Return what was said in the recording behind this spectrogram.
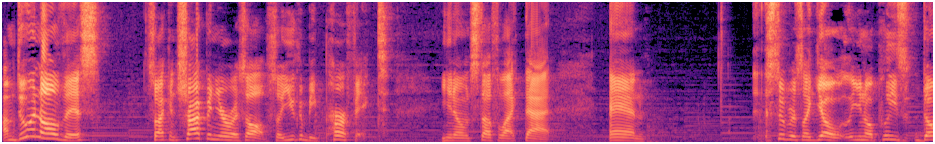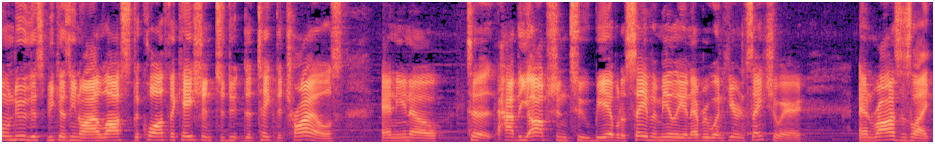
I'm doing all this so I can sharpen your resolve so you can be perfect, you know, and stuff like that. And Super's like, yo, you know, please don't do this because, you know, I lost the qualification to, do, to take the trials and, you know, to have the option to be able to save Emilia and everyone here in Sanctuary. And Roz is like,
